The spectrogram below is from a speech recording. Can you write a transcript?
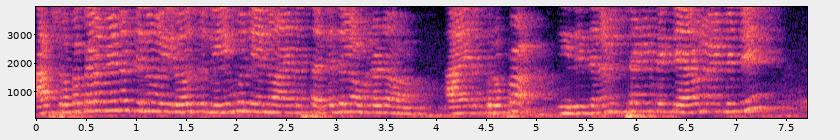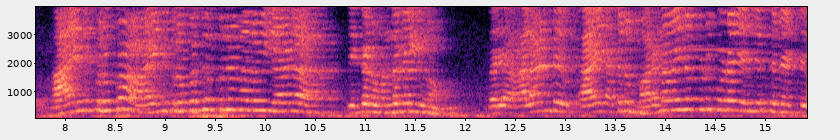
ఆ శుభకరమైన దినం ఈరోజు నీవు నేను ఆయన సన్నిధిలో ఉండడం ఆయన కృప. ఈ దినం ఇచ్చాడంటే కేవలం ఏంటంటే ఆయన కృప ఆయన కృప చొప్పున మనం ఇవాళ ఇక్కడ ఉండగలిగినాం మరి అలాంటి ఆయన అతను మరణమైనప్పుడు కూడా ఏం చేశాడంటే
